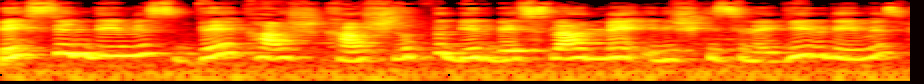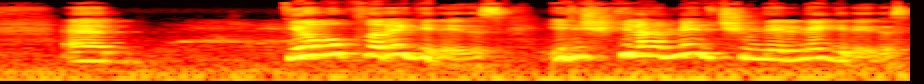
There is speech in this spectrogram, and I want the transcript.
beslendiğimiz ve karşı, karşılıklı bir beslenme ilişkisine girdiğimiz e, diyaloglara gireriz, ilişkilenme biçimlerine gireriz.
